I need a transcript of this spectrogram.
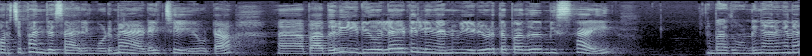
കുറച്ച് പഞ്ചസാരയും കൂടി ആഡ് ചെയ്യും കേട്ടോ അപ്പോൾ അത് വീഡിയോയിലായിട്ടില്ല. ഞാൻ വീഡിയോ എടുത്തപ്പോൾ അത് മിസ്സായി അപ്പോൾ അതുകൊണ്ട് ഞാനിങ്ങനെ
